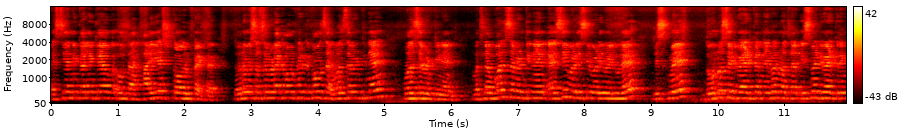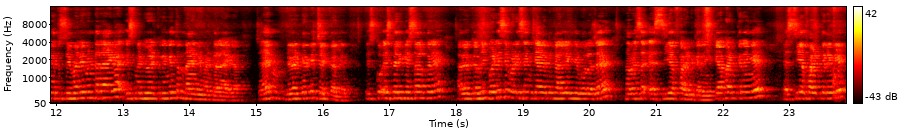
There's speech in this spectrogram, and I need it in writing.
SCR निकालने क्या होता है? हाईएस्ट कॉमन फैक्टर दोनों में सबसे बड़ा कॉमन फैक्टर कौन सा है? 179 179 मतलब 179 ऐसी बड़ी से बड़ी वैल्यू है जिसमें दोनों से डिवाइड करने पर मतलब इसमें डिवाइड करेंगे तो सेवन रिमाइंडर आएगा, इसमें डिवाइड करेंगे तो नाइन रिमाइंडर आएगा। चाहे डिवाइड करके चेक कर ले। इसको इस तरीके से सॉल्व करें। अगर कभी बड़ी से बड़ी संख्या निकालने के बोला जाए तो हमेशा एससीएफ फाइंड करेंगे। क्या फाइंड करेंगे? एससीएफ फाइंड करेंगे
